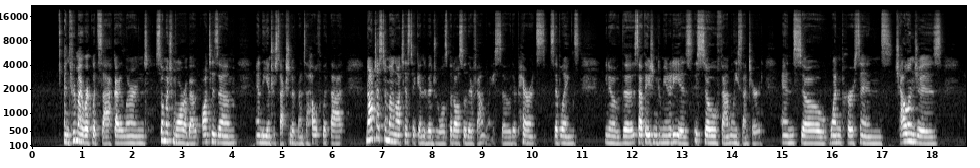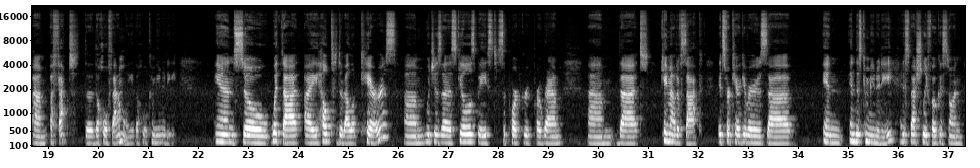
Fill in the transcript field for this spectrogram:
and through my work with SAAAC, I learned so much more about autism and the intersection of mental health with that not just among autistic individuals, but also their families. So their parents, siblings. You know, the South Asian community is is so family centered, and so one person's challenges um, affect the the whole family, the whole community. And so, with that, I helped develop CARES, um, which is a skills based support group program um, that came out of SAAAC. It's for caregivers uh, in in this community, especially focused on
